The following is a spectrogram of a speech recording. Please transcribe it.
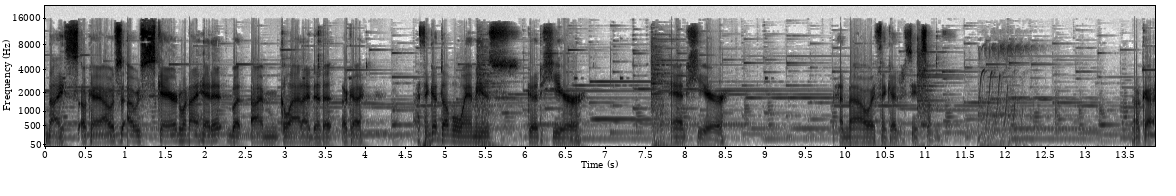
Nice. Okay, I was I was scared when I hit it, but I'm glad I did it. Okay. I think a double whammy is good here. And here. And now I think I just need some... Okay.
